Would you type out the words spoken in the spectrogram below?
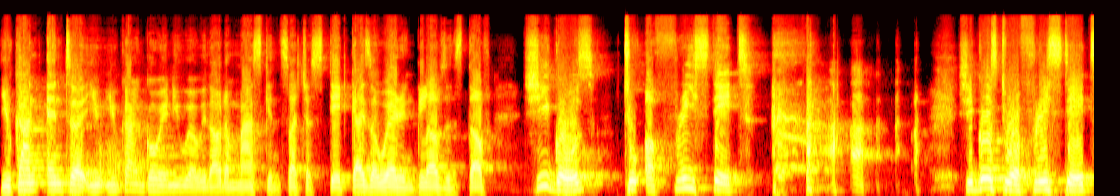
You can't enter. You you can't go anywhere without a mask in such a state. Guys are wearing gloves and stuff. She goes to a free state she goes to a free state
